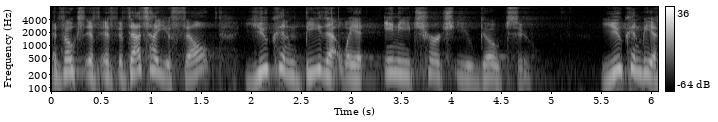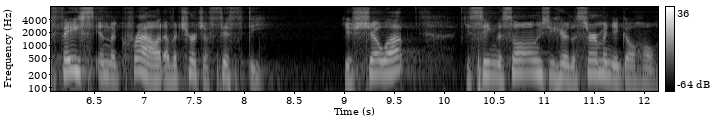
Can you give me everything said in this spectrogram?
And folks, if, if, if, that's how you felt, you can be that way at any church you go to. You can be a face in the crowd of a church of 50. You show up, you sing the songs, you hear the sermon, you go home.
